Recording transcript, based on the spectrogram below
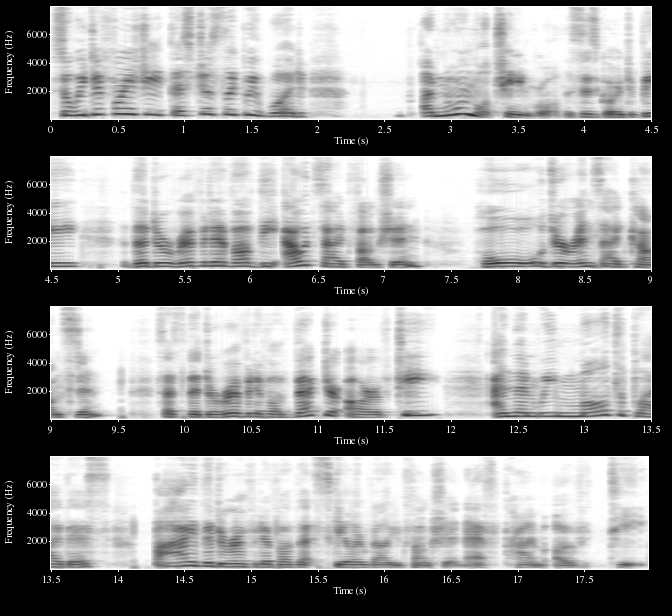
So we differentiate this just like we would a normal chain rule. This is going to be the derivative of the outside function, hold your inside constant. So that's the derivative of vector r of t, and then we multiply this by the derivative of that scalar valued function, f prime of t.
